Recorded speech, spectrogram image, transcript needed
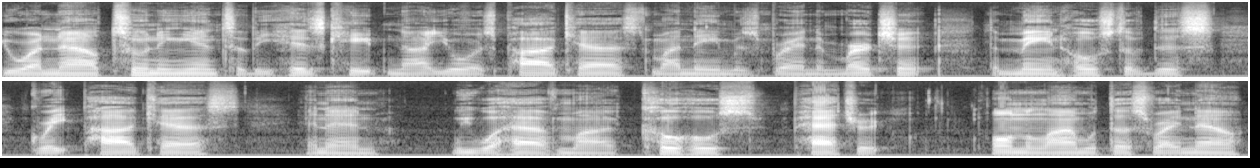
You are now tuning in to the His Cape Not Yours podcast. My name is Brandon Merchant, the main host of this great podcast. And then we will have my co host, Patrick, on the line with us right now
